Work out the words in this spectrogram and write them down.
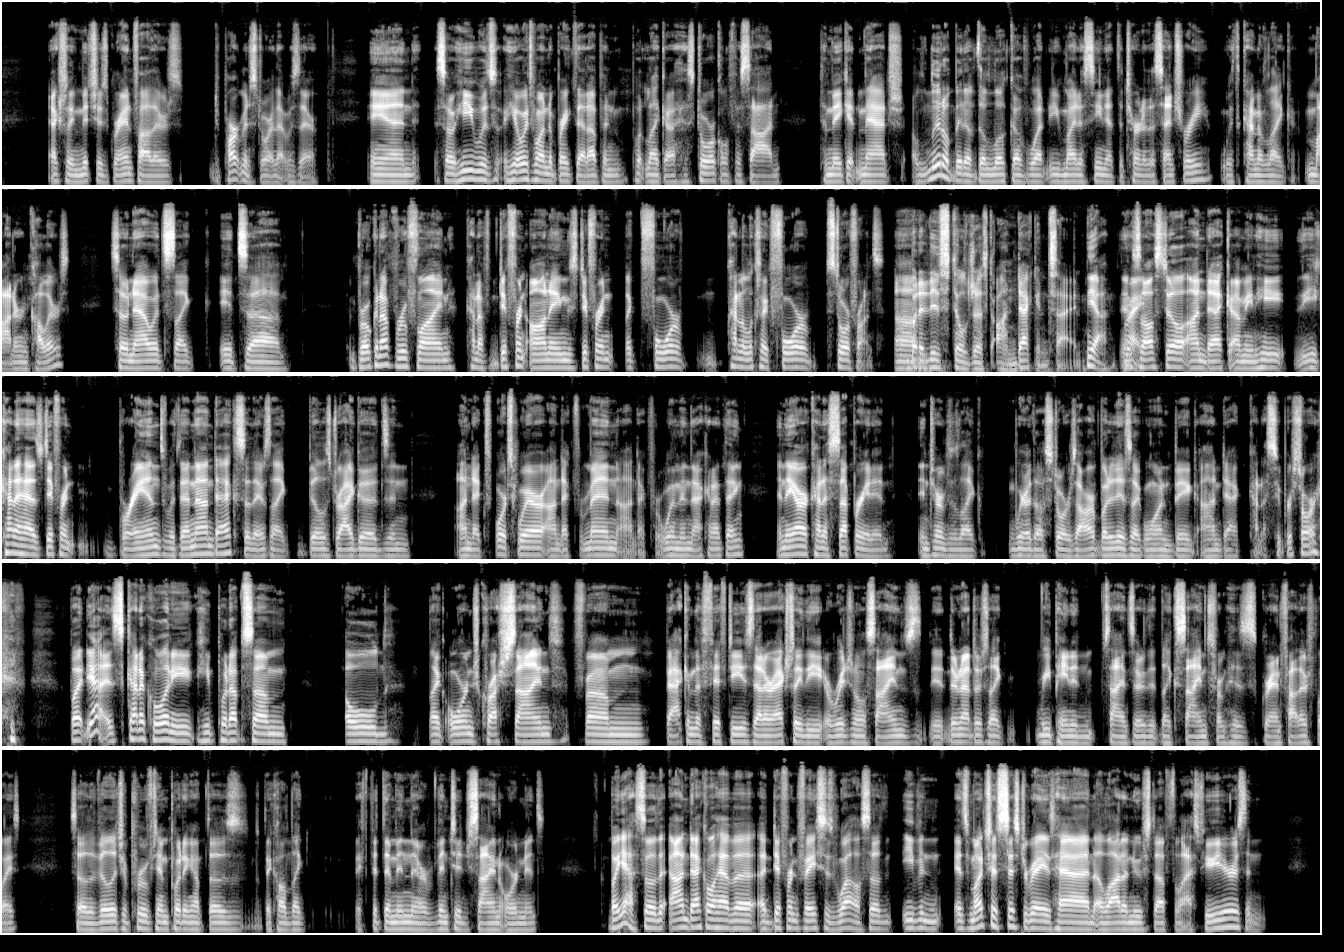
actually Mitch's grandfather's department store that was there. And so he was he always wanted to break that up and put like a historical facade to make it match a little bit of the look of what you might have seen at the turn of the century with kind of like modern colors. So now it's like it's uh broken up roof line, kind of different awnings, different like four kind of looks like four storefronts. Um, but it is still just on deck inside. yeah, it's Right. all still on deck. I mean, he he kind of has different brands within on deck. So there's like Bill's Dry Goods and on deck sportswear, on deck for men, on deck for women, that kind of thing. And they are kind of separated in terms of like where those stores are, but it is like one big on deck kind of superstore. but yeah, it's kind of cool. And he he put up some old like orange crush signs from back in the 50s that are actually the original signs. They're not just like repainted signs, they're like signs from his grandfather's place. So the village approved him putting up those, they called like, they fit them in their vintage sign ordinance. But yeah, so the on deck will have a, a different face as well. So even as much as Sister Bay has had a lot of new stuff the last few years, and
